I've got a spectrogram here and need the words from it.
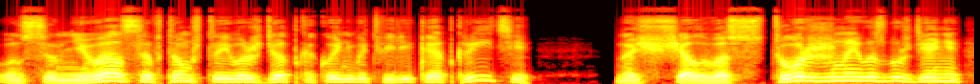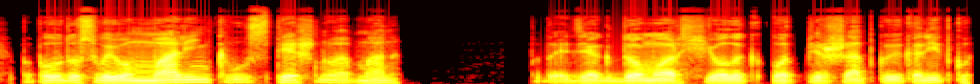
Он сомневался в том, что его ждет какое-нибудь великое открытие, но ощущал восторженное возбуждение по поводу своего маленького успешного обмана. Подойдя к дому, археолог отпер шаткую и калитку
